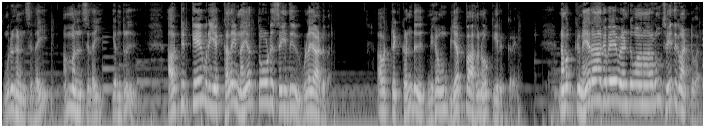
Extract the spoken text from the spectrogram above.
முருகன் சிலை அம்மன் சிலை என்று அவற்றிற்கே உரிய கலை நயத்தோடு செய்து விளையாடுவர். அவற்றைக் கண்டு மிகவும் வியப்பாக நோக்கியிருக்கிறேன் நமக்கு நேராகவே வேண்டுமானாலும் செய்து காட்டுவர்.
